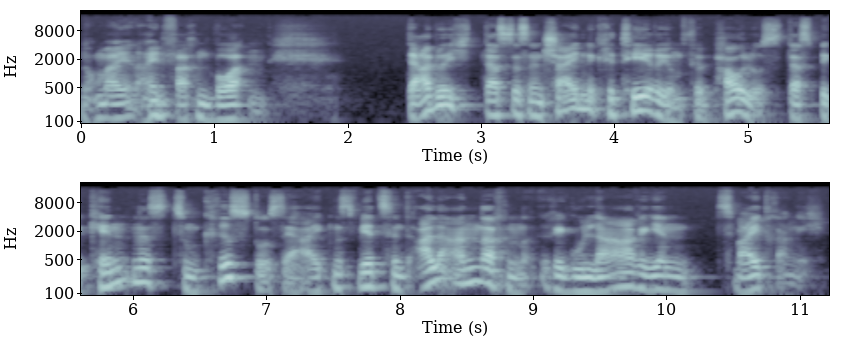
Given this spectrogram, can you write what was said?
Nochmal in einfachen Worten. Dadurch, dass das entscheidende Kriterium für Paulus das Bekenntnis zum Christusereignis wird, sind alle anderen Regularien zweitrangig,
